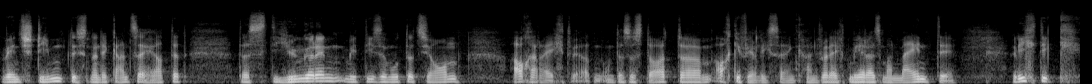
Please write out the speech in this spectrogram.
wenn es stimmt, das ist noch nicht ganz erhärtet, dass die Jüngeren mit dieser Mutation auch erreicht werden und dass es dort ähm, auch gefährlich sein kann, vielleicht mehr als man meinte richtig,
